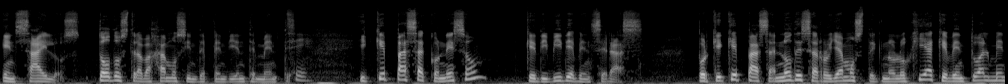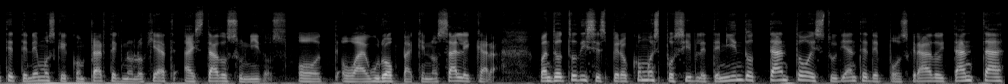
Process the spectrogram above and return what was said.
en silos, todos trabajamos independientemente. ¿Y qué pasa con eso? Que divide vencerás. Porque ¿qué pasa? No desarrollamos tecnología que eventualmente tenemos que comprar tecnología a Estados Unidos o, a Europa, que nos sale cara. Cuando tú dices, pero ¿cómo es posible teniendo tanto estudiante de posgrado y tanta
